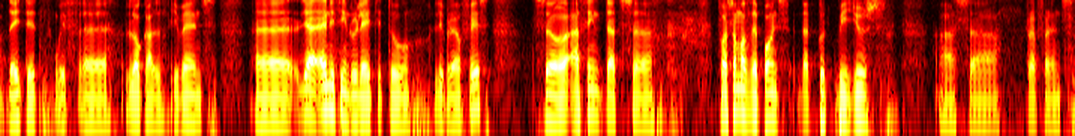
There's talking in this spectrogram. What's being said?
updated with uh, local events. Uh, yeah, anything related to LibreOffice. So I think that's uh, for some of the points that could be used as reference.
